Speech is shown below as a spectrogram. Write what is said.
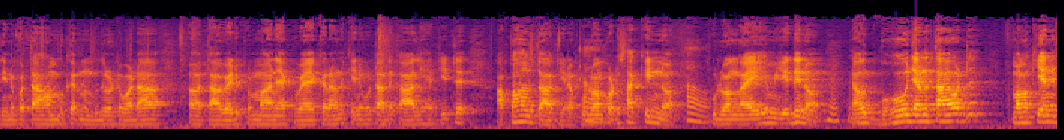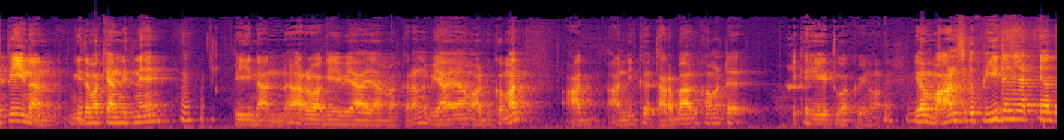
දිනපතා හම්බ කරන මුදලට වඩා තව වැඩි ප්‍රමාණයක් වැය කරන්න කෙනෙකුට අද කාලේ හැටියට අපහසුතාව තියෙනවා. පුළුවන් කොටසක් ඉන්නවා. පුළුවන් අය එහෙම යෙදෙනවා. නමුත් බොහෝ ජනතාවට මම කියන්නේ පීනන්න. විදම කියන්නෙත් නෑනේ. පීනන්න අර වගේ ව්‍යායාමයක් කරන්න ව්‍යායාම අඩුකමත් අනික තරබාරුකමට එක හේතුවක් වෙනවා. ඒක මානසික පීඩනයක් නේද?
